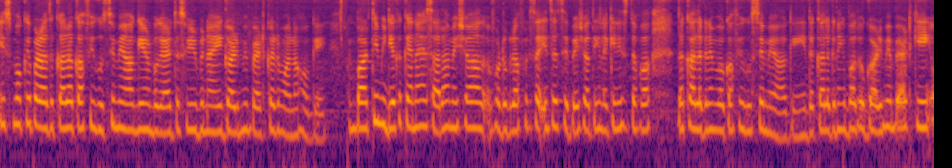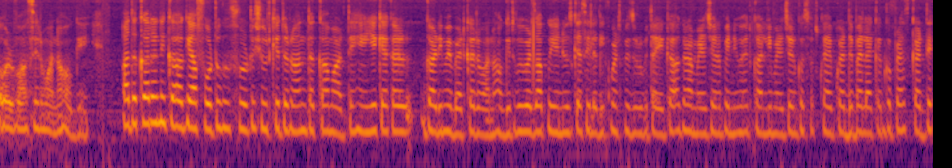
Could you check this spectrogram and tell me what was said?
इस मौके पर अदाकारा काफ़ी गुस्से में आ गई और बगैर तस्वीर बनाई गाड़ी में बैठकर रवाना हो गई भारतीय मीडिया का कहना है, सारा हमेशा फोटोग्राफर के साथ इज़्ज़त से पेश आती है, लेकिन इस दफ़ा धक्का लगने में वो काफ़ी गुस्से में आ गई। धक्का लगने के बाद वो गाड़ी में बैठ गई और वहाँ से रवाना हो गई। अदाकारा ने कहा कि आप फ़ोटो फ़ोटो शूट के दौरान धक्का मारते हैं। ये कहकर गाड़ी में बैठकर रवाना होगी तो व्यूवर्स आपको ये न्यूज़ कैसी लगी? कमेंट्स में ज़रूर बताइएगा। अगर आप मेरे चैनल पे न्यू है तो काइंडली मेरे चैनल को सब्सक्राइब कर दे बेल आइकन को प्रेस कर दे,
